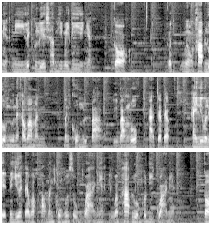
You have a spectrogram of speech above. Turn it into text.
เนี่ยมีเลกูเลชันที่ไม่ดีอย่างเงี้ยก็ก็มองภาพรวมดูนะครับว่ามันมันคุ้มหรือเปล่า หรือบางโรกอาจจะแบบให้เลเวลเลตไม่เยอะแต่ว่าความมั่นคงเขาสูงกว่าเงี้ยหรือว่าภาพรวมเขาดีกว่าเนี่ยก็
